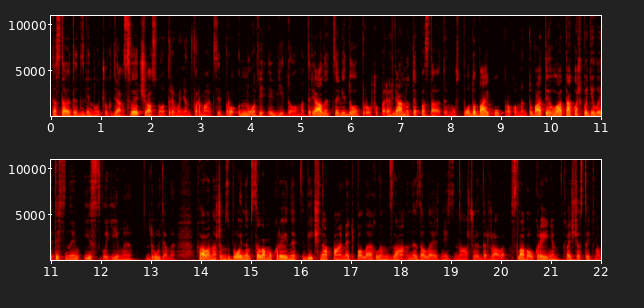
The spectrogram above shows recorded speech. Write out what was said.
та ставити дзвіночок для своєчасного отримання інформації про нові відеоматеріали. Це відео прошу переглянути, поставити йому вподобайку, прокоментувати його, а також поділитись ним із своїми друзями. Слава нашим Збройним силам України! Вічна пам'ять полеглим за незалежність нашої держави. Слава Україні! Хай щастить вам!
